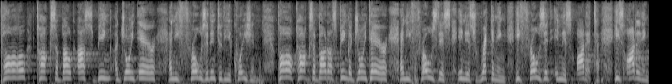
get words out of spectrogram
Paul talks about us being a joint heir and he throws it into the equation. Paul talks about us being a joint heir and he throws this in his reckoning. He throws it in his audit. He's auditing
